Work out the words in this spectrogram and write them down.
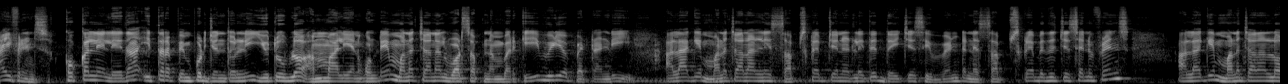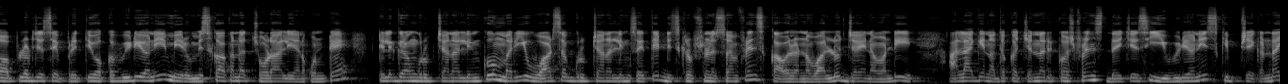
హాయ్ ఫ్రెండ్స్ కుక్కల్ని లేదా ఇతర పెంపుడు జంతువుల్ని యూట్యూబ్లో అమ్మాలి అనుకుంటే మన ఛానల్ వాట్సాప్ నంబర్కి వీడియో పెట్టండి. అలాగే మన ఛానల్ని సబ్స్క్రైబ్ చేయనట్లయితే దయచేసి వెంటనే సబ్స్క్రైబ్ అయితే చేశాను ఫ్రెండ్స్ అలాగే మన ఛానల్లో అప్లోడ్ చేసే ప్రతి ఒక్క వీడియోని మీరు మిస్ కాకుండా చూడాలి అనుకుంటే టెలిగ్రామ్ గ్రూప్ ఛానల్ లింకు మరియు వాట్సాప్ గ్రూప్ ఛానల్ లింక్స్ అయితే డిస్క్రిప్షన్లో ఇస్తాం ఫ్రెండ్స్ కావాలన్న వాళ్ళు జాయిన్ అవ్వండి. అలాగే నాదొక చిన్న రిక్వెస్ట్ ఫ్రెండ్స్ దయచేసి ఈ వీడియోని స్కిప్ చేయకుండా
